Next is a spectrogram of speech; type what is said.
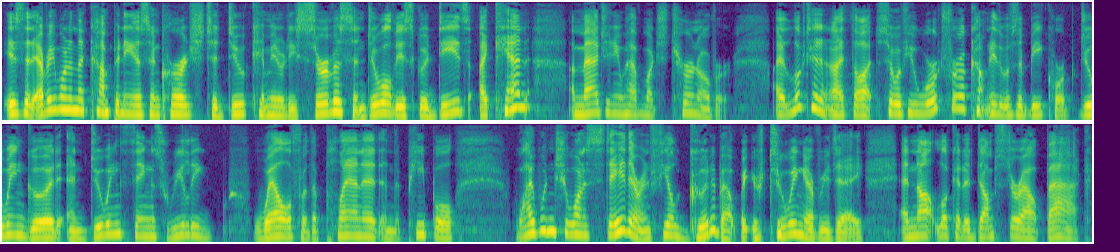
is that everyone in the company is encouraged to do community service and do all these good deeds. I can't imagine you have much turnover. I looked at it and I thought, so if you worked for a company that was a B Corp, doing good and doing things really well for the planet and the people, why wouldn't you want to stay there and feel good about what you're doing every day and not look at a dumpster out back?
